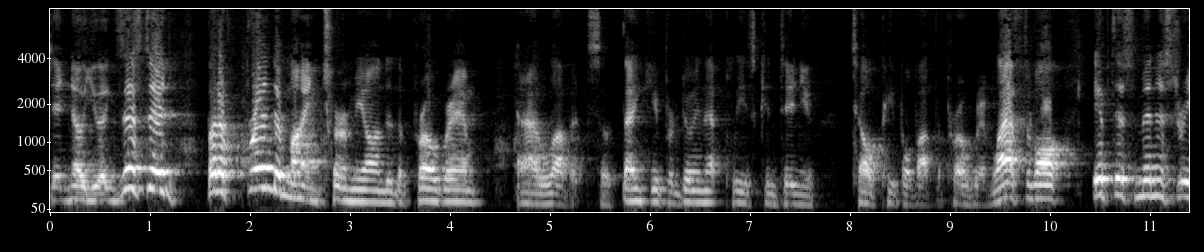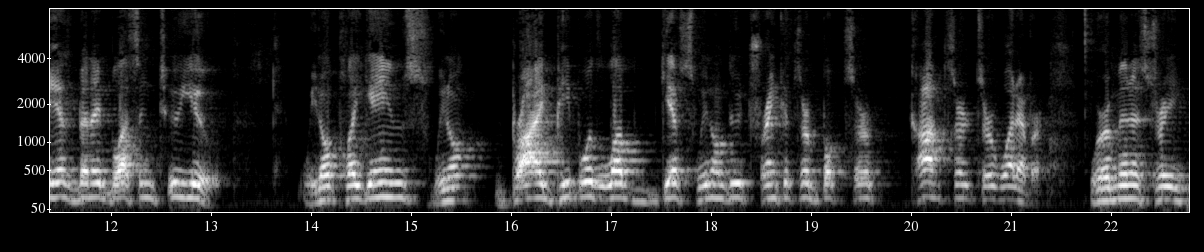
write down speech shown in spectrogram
didn't know you existed, but a friend of mine turned me on to the program and I love it. So thank you for doing that. Please continue. Tell people about the program. Last of all, if this ministry has been a blessing to you, we don't play games. We don't bribe people with love gifts. We don't do trinkets or books or concerts or whatever. We're a ministry.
